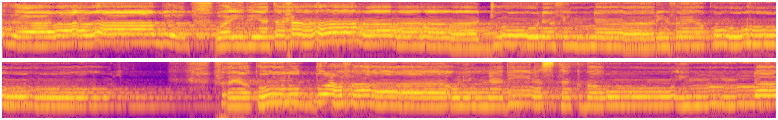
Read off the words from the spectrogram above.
العذاب وإذ يتحاجون في النار فيقول فيقول الضعفاء للذين استكبروا إنا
